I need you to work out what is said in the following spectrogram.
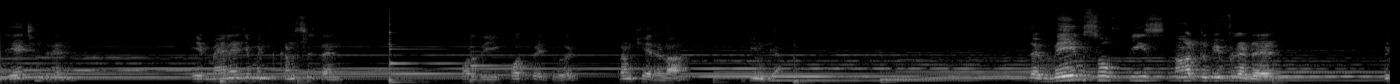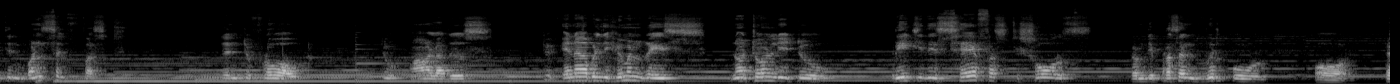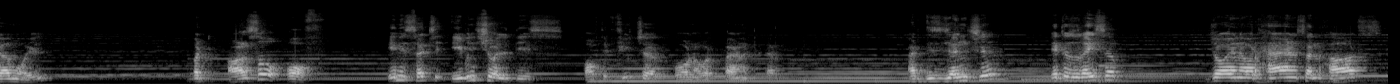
am Jayachandran, a management consultant for the corporate world from Kerala, India. The waves of peace are to be flooded within oneself first, then to flow out to all others, to enable the human race not only to reach the safest shores from the present whirlpool or turmoil, but also of any such eventualities of the future on our planet Earth. At this juncture, let us rise up, join our hands and hearts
